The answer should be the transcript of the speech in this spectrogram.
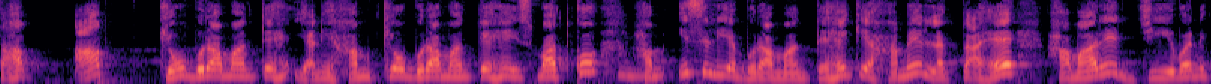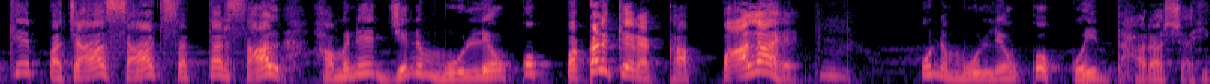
साहब आप क्यों बुरा मानते हैं? यानी हम क्यों बुरा मानते हैं इस बात को? हम इसलिए बुरा मानते हैं कि हमें लगता है हमारे जीवन के पचास साठ सत्तर साल हमने जिन मूल्यों को पकड़ के रखा पाला है उन मूल्यों को कोई धाराशाही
